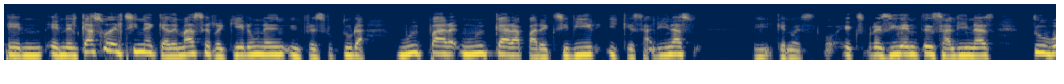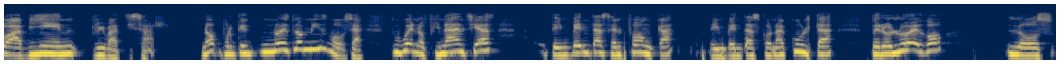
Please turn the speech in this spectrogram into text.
en, en, el caso del cine, que además se requiere una infraestructura muy, muy cara para exhibir y que Salinas, y que nuestro expresidente Salinas tuvo a bien privatizar, ¿no? Porque no es lo mismo, o sea, tú, bueno, financias, te inventas el FONCA, te inventas con Aculta, pero luego los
